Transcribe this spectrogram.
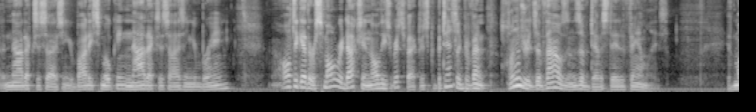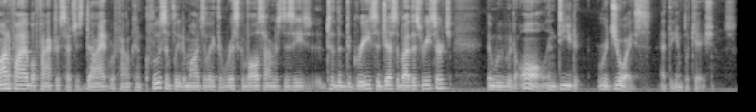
uh, not exercising your body, smoking, not exercising your brain. Altogether, a small reduction in all these risk factors could potentially prevent hundreds of thousands of devastated families. If modifiable factors such as diet were found conclusively to modulate the risk of Alzheimer's disease to the degree suggested by this research, then we would all indeed rejoice at the implications.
